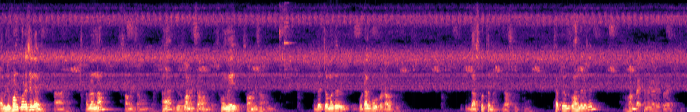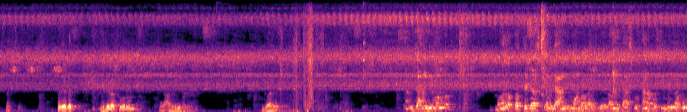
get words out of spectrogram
আপনি ফোন করেছিলেন? হ্যাঁ হ্যাঁ। আপনার নাম? হ্যাঁ? সমীর সমীর? এটা হচ্ছে আমাদের কোটালপুর কোটালপুর দাসপুর থানা? দাসপুর থেকে ছাত্রছাত্রী কখন দেখেছেন? ঘণ্টা খানেক আগে প্রায়। আচ্ছা। বলছি এটা ভিডিওটা একটু করুন। আগে দিকে ধরে আমি জাহাঙ্গীর মণ্ডল। বন দপ্তর থেকে আসছি। আমি জাহাঙ্গীর মণ্ডল। আজকে এলাম দাসপুর থানা পশ্চিম মেদিনীপুর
